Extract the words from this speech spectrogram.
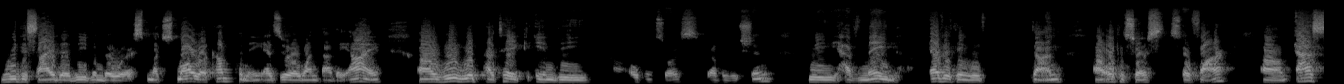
we decided, even though we're a much smaller company at 01.ai, uh, we would partake in the open source revolution. We have made everything we've done uh, open source so far. Um, as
